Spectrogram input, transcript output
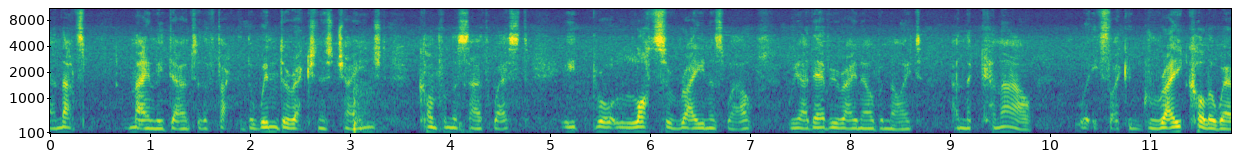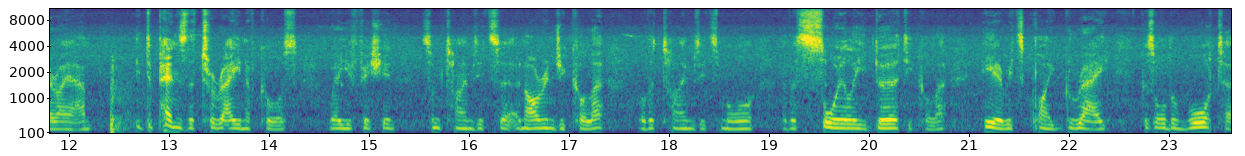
and that's mainly down to the fact that the wind direction has changed, come from the southwest. It brought lots of rain as well. We had heavy rain overnight and the canal, it's like a grey colour where I am. It depends the terrain of course, where you're fishing. Sometimes it's an orangey colour, other times it's more of a soily, dirty colour. Here it's quite grey because all the water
